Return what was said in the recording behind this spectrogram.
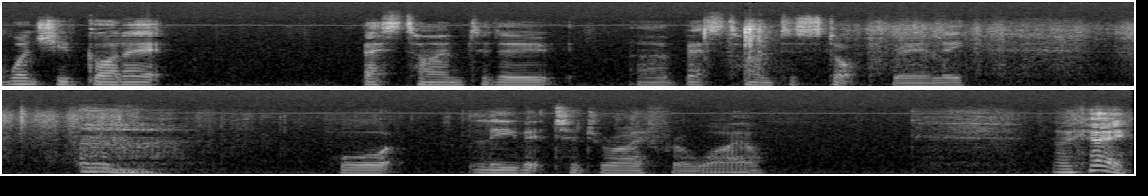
Once you've got it best time to do uh, best time to stop really or leave it to dry for a while okay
